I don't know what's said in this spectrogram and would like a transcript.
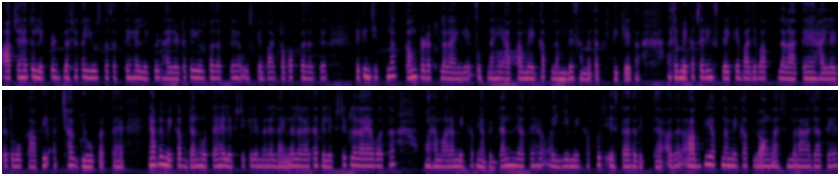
आप चाहें तो लिक्विड ब्लशर का यूज़ कर सकते हैं, लिक्विड हाइलाइटर का यूज़ कर सकते हैं, उसके बाद टॉपअप कर सकते हैं। लेकिन जितना कम प्रोडक्ट लगाएँगे, उतना ही आपका मेकअप लंबे समय तक टिकेगा। अच्छा मेकअप सेटिंग स्प्रे के बाद जब आप लगाते हैं हाईलाइटर तो वो काफ़ी अच्छा ग्लो करता है। यहाँ पे मेकअप डन होता है, लिपस्टिक के लिए मैंने लाइनर लगाया था, फिर लिपस्टिक लगाया हुआ था और हमारा मेकअप यहाँ पे डन हो जाता है और ये मेकअप कुछ इस तरह से दिखता है। अगर आप भी अपना मेकअप लॉन्ग लास्टिंग बनाना चाहते हैं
